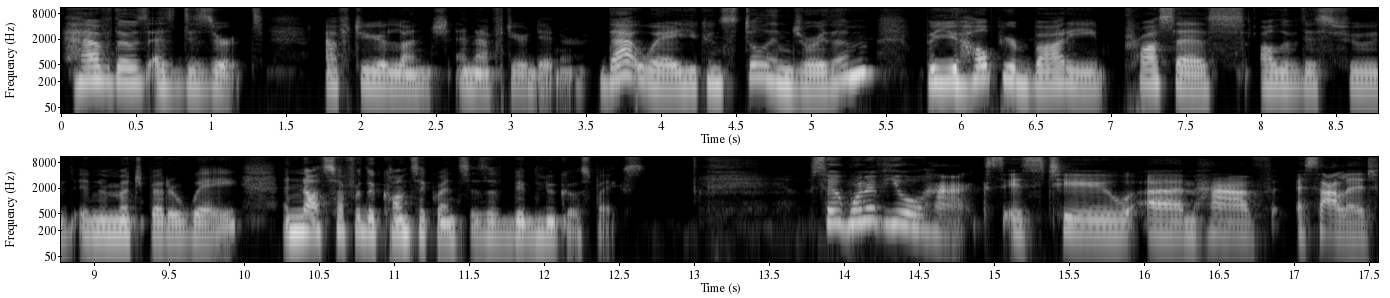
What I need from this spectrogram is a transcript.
have those as dessert after your lunch and after your dinner. That way you can still enjoy them, but you help your body process all of this food in a much better way and not suffer the consequences of big glucose spikes. So, one of your hacks is to um, have a salad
